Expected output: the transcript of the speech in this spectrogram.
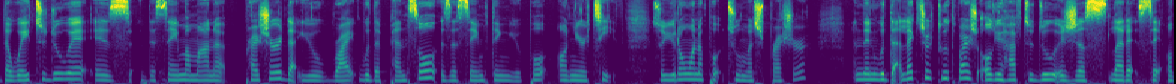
the way to do it is the same amount of pressure that you write with a pencil is the same thing you put on your teeth. So you don't want to put too much pressure. And then with the electric toothbrush, all you have to do is just let it sit on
